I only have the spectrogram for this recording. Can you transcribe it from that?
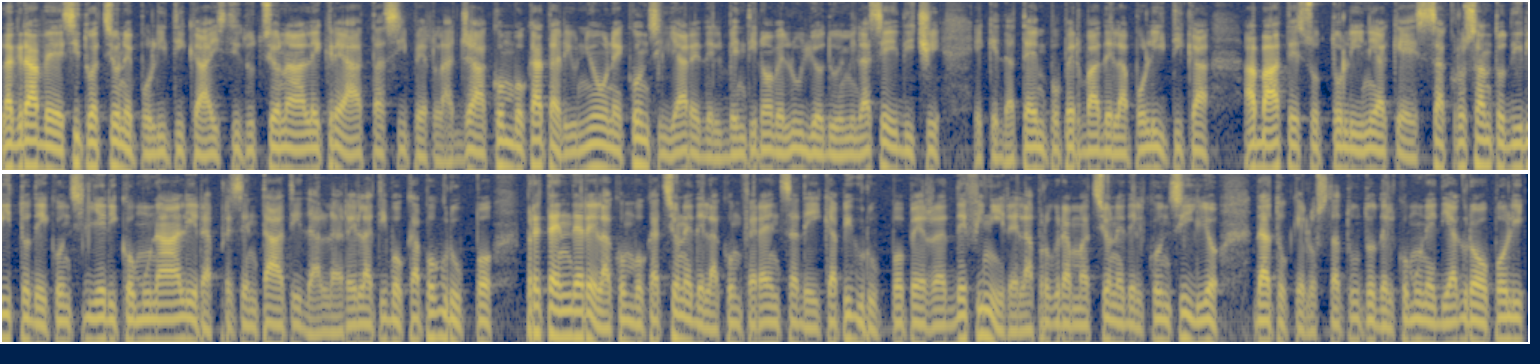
la grave situazione politica istituzionale creatasi per la già convocata riunione consigliare del 29 luglio 2016 e che da tempo pervade la politica. Abate sottolinea che è sacrosanto diritto dei consiglieri consiglieri comunali rappresentati dal relativo capogruppo pretendere la convocazione della conferenza dei capigruppo per definire la programmazione del Consiglio, dato che lo Statuto del Comune di Agropoli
